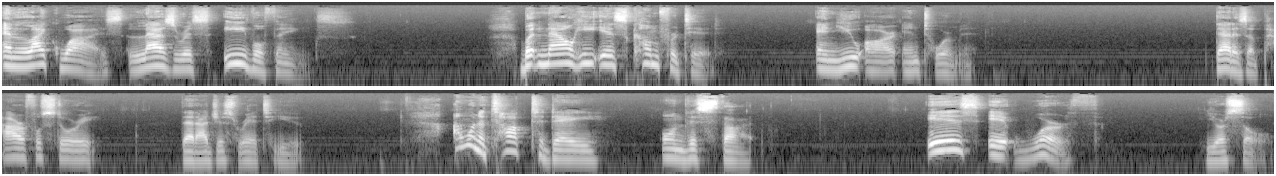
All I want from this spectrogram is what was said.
and likewise Lazarus evil things. But now he is comforted, and you are in torment. That is a powerful story that I just read to you. I want to talk today on this thought is it worth your soul?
